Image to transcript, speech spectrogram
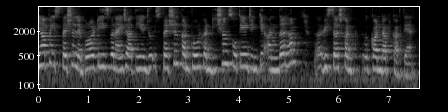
यहाँ पे स्पेशल लेबोरेटरीज बनाई जाती हैं जो स्पेशल कंट्रोल कंडीशंस होते हैं जिनके अंदर हम रिसर्च कंडक्ट करते हैं।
